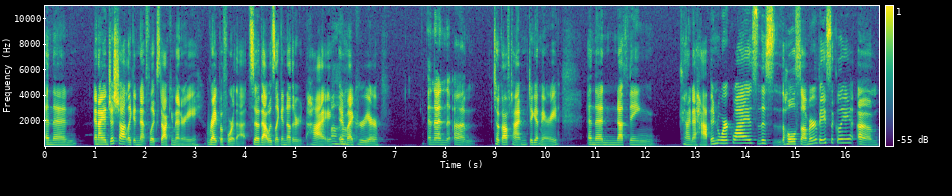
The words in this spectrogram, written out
and then and I had just shot like a Netflix documentary right before that, so that was like another high in my career. And then um, took off time to get married, and then nothing kind of happened work wise this whole summer basically. Um,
